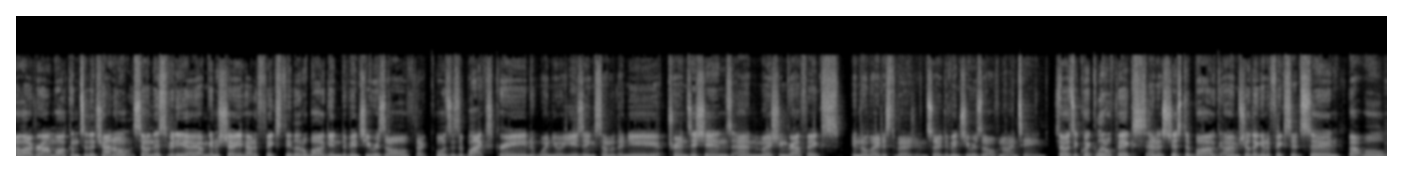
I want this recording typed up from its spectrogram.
Hello everyone, welcome to the channel. So in this video, I'm going to show you how to fix the little bug in DaVinci Resolve that causes a black screen when you're using some of the new transitions and motion graphics in the latest version, so DaVinci Resolve 19. So it's a quick little fix and it's just a bug. I'm sure they're going to fix it soon, but we'll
